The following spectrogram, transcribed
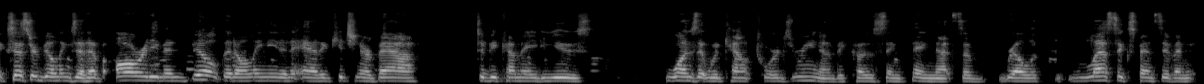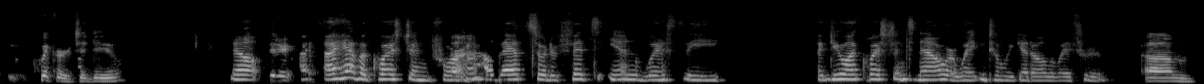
accessory buildings that have already been built that only need an added kitchen or bath to become ADUs ones that would count towards RHNA because same thing, that's a rel less expensive and quicker to do. Now, I, I have a question for uh -huh. how that sort of fits in with the, uh, do you want questions now or wait until we get all the way through? Um,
